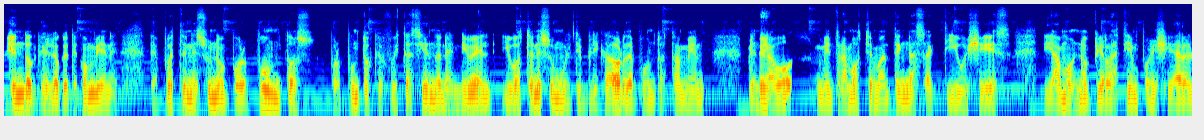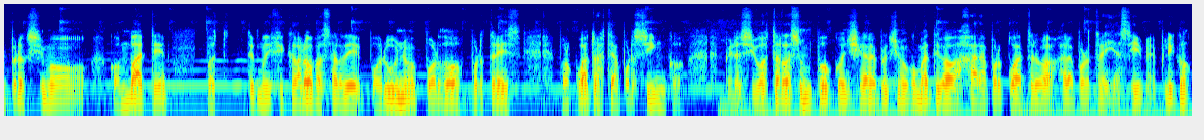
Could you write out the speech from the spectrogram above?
viendo qué es lo que te conviene. Después tenés uno por puntos, por puntos que fuiste haciendo en el nivel, y vos tenés un multiplicador de puntos también, mientras vos, mientras vos te mantengas activo y llegues, digamos, no pierdas tiempo en llegar al próximo combate, vos te modificador va a pasar de por 1, por 2, por 3, por 4 hasta por 5. Pero si vos tardás un poco en llegar al próximo combate, va a bajar a por 4, va a bajar a por 3 y así, ¿me explico?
